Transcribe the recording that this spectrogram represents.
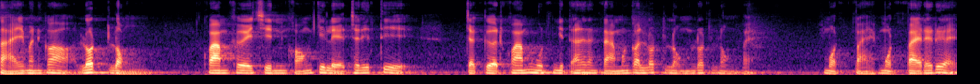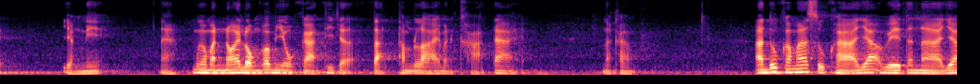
สัยมันก็ลดลง ความเคยชินของกิเลสชนิดที่ จะเกิดความหงุดหงิดอะไรต่าง ๆ มันก็ลดลงลดลงไป หมดไป หมดไปเรื่อยๆ อย่างนี้นะเมื่อมันน้อยลงก็มีโอกาสที่จะตัดทำลายมันขาดได้นะครับอนุคมสุขายะเวทนายะ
